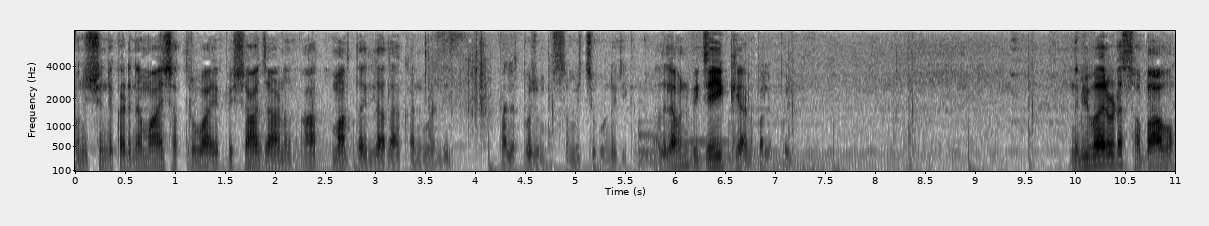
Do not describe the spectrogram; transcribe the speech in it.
മനുഷ്യന്റെ കഠിനമായ ശത്രുവായ പിശാജാണ് ആത്മാർത്ഥത ഇല്ലാതാക്കാൻ വേണ്ടി പലപ്പോഴും ശ്രമിച്ചു കൊണ്ടിരിക്കുന്നത് അതിൽ അവൻ വിജയിക്കുകയാണ് പലപ്പോഴും. നബിമാരുടെ സ്വഭാവം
